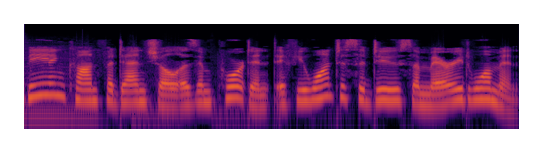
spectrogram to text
Being confidential is important if you want to seduce a married woman.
